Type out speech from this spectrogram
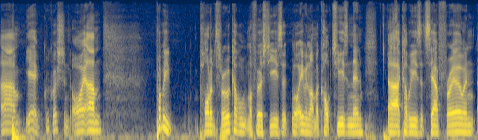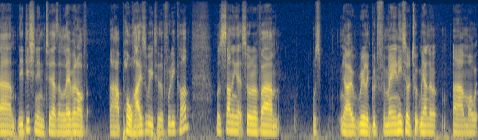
Um, yeah, good question. I um probably plotted through a couple of my first years at well even like my Colts years and then uh, a couple of years at South Freo and um, the addition in 2011 of uh, Paul Hasleby to the footy club was something that sort of um, you know really good for me. And he sort of took me under um,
